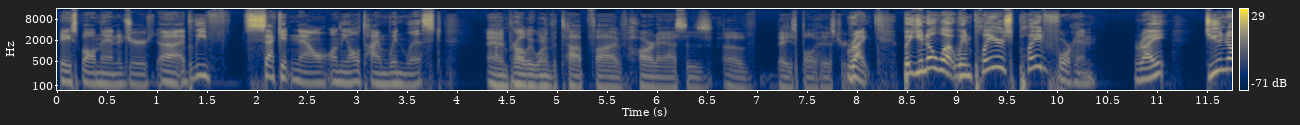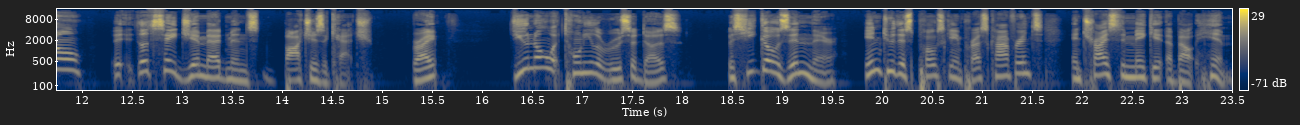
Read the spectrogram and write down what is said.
baseball manager. Uh, I believe second now on the all-time win list. and probably one of the top five hard asses of baseball history. Right. But you know what? When players played for him, right? Do you know? eh, Let's say Jim Edmonds botches a catch, right? Do you know what Tony La Russa does? Is he goes in there into this post game press conference and tries to make it about him.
